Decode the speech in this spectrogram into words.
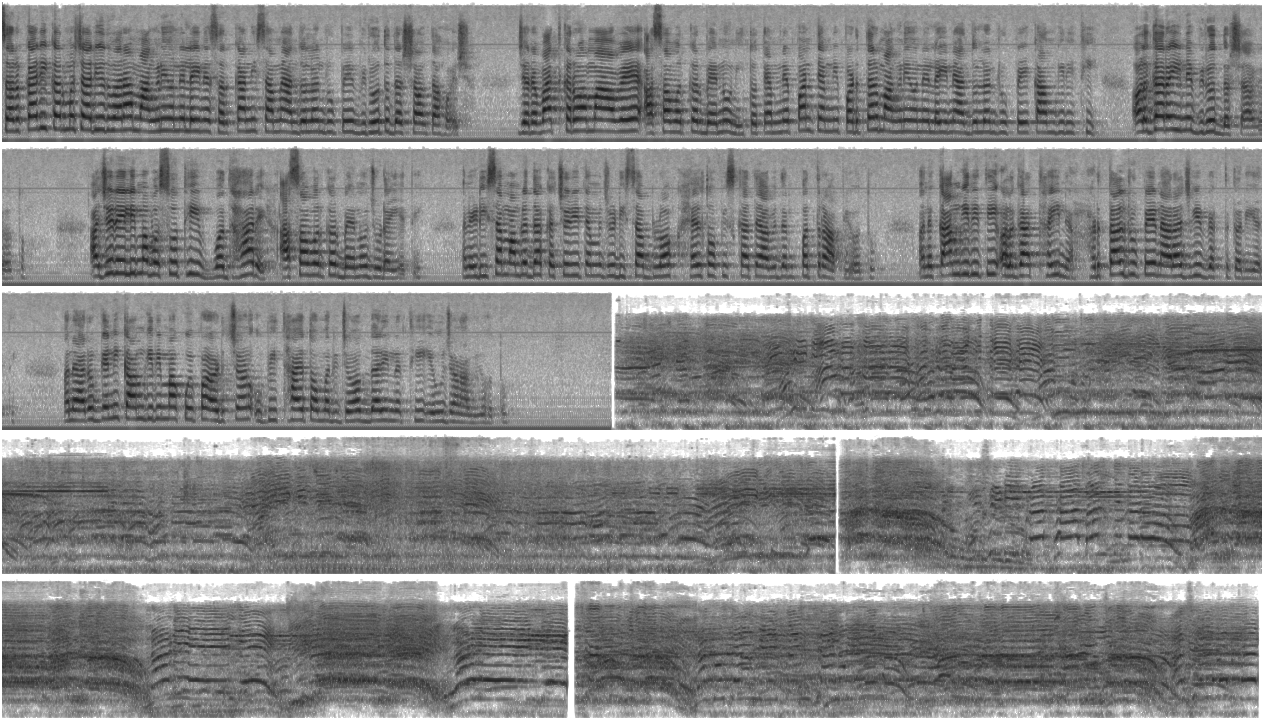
સરકારી કર્મચારીઓ દ્વારા માંગણીઓને લઈને સરકારની સામે આંદોલન રૂપે વિરોધ દર્શાવતા હોય છે. જ્યારે વાત કરવામાં આવે આશા વર્કર બહેનોની, તો તેમને પણ તેમની પડતર માંગણીઓને લઈને આંદોલન રૂપે કામગીરીથી અળગા રહીને વિરોધ દર્શાવ્યો હતો. આજે રેલીમાં બસોથી વધારે આશા વર્કર બહેનો જોડાઈ હતી અને ડીસા મામલતદાર કચેરી તેમજ ડીસા બ્લોક હેલ્થ ઓફિસ ખાતે આવેદન પત્ર આપ્યું હતું અને કામગીરીથી અળગા થઈને હડતાલ રૂપે નારાજગી વ્યક્ત કરી હતી. અને આરોગ્યની કામગીરીમાં કોઈ પણ અડચણ ઊભી થાય તો અમારી જવાબદારી નથી એવું જણાવ્યું હતું. America!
